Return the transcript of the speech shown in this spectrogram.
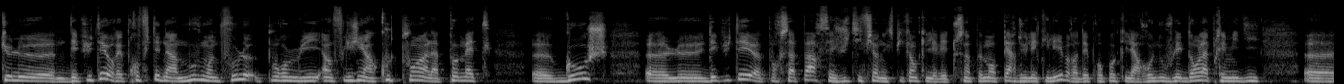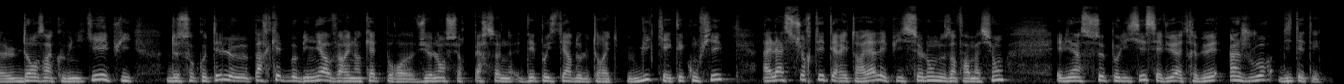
que le député aurait profité d'un mouvement de foule pour lui infliger un coup de poing à la pommette gauche. Euh, le député, euh, pour sa part, s'est justifié en expliquant qu'il avait tout simplement perdu l'équilibre, des propos qu'il a renouvelés dans l'après-midi dans un communiqué. Et puis, de son côté, le parquet de Bobigny a ouvert une enquête pour violence sur personne dépositaire de l'autorité publique qui a été confiée à la sûreté territoriale. Et puis, selon nos informations, eh ce policier s'est vu attribuer un jour d'ITT.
